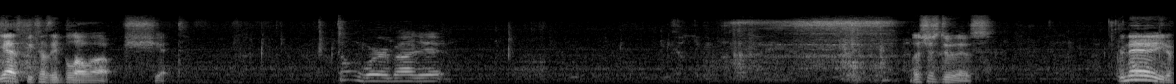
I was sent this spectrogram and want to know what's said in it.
Yes, because they blow up. Shit. Don't worry about it. Let's just do this. Grenade!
